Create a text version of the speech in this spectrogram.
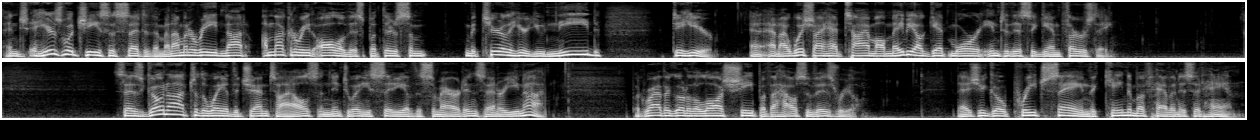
and here's what Jesus said to them. And I'm going to read not I'm not going to read all of this, but there's some material here you need to hear. And, and I wish I had time. I'll maybe I'll get more into this again Thursday says, Go not to the way of the Gentiles, and into any city of the Samaritans enter ye not, but rather go to the lost sheep of the house of Israel. And as you go, preach, saying, The kingdom of heaven is at hand.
